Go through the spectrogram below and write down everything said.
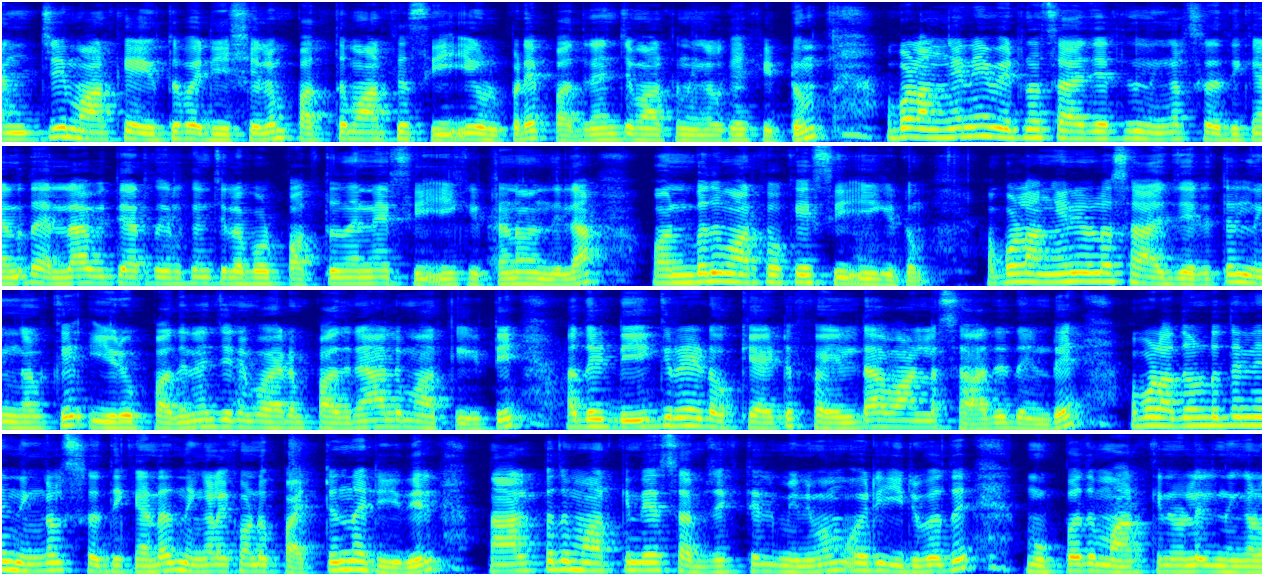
അഞ്ച് മാർക്ക് എഴുത്ത് പരീക്ഷയിലും പത്ത് മാർക്ക് സി ഇ ഉൾപ്പെടെ പതിനഞ്ച് മാർക്ക് നിങ്ങൾക്ക് കിട്ടും. അപ്പോൾ അങ്ങനെ വരുന്ന സാഹചര്യത്തിൽ നിങ്ങൾ ശ്രദ്ധിക്കേണ്ടത് എല്ലാ വിദ്യാർത്ഥികൾക്കും ചിലപ്പോൾ പത്ത് തന്നെ സി ഇ കിട്ടണമെന്നില്ല ഒൻപത് മാർക്കൊക്കെ സി ഇ കിട്ടും. അപ്പോൾ അങ്ങനെയുള്ള സാഹചര്യത്തിൽ നിങ്ങൾക്ക് ഈ ഒരു പതിനഞ്ചിന് പകരം പതിനാല് മാർക്ക് കിട്ടി അത് ഡി ഗ്രേഡ് ഒക്കെ ആയിട്ട് ഫെയിൽഡ് ആവാനുള്ള സാധ്യതയുണ്ട്. അപ്പോൾ അതുകൊണ്ട് തന്നെ നിങ്ങൾ ശ്രദ്ധിക്കേണ്ടത് നിങ്ങളെ കൊണ്ട് പറ്റുന്ന രീതിയിൽ നാൽപ്പത് മാർക്കിന്റെ സബ്ജക്റ്റിൽ മിനിമം ഒരു ഇരുപത് മുപ്പത് മാർക്കിനുള്ളിൽ നിങ്ങൾ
